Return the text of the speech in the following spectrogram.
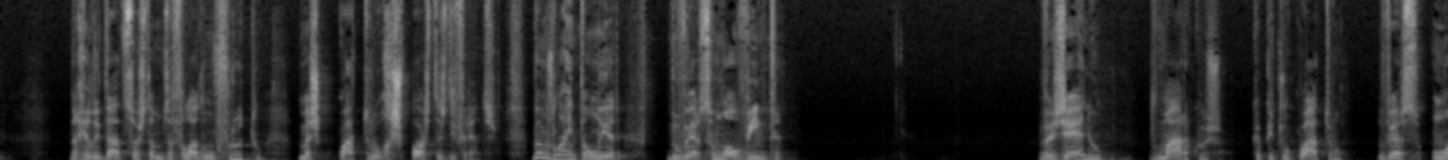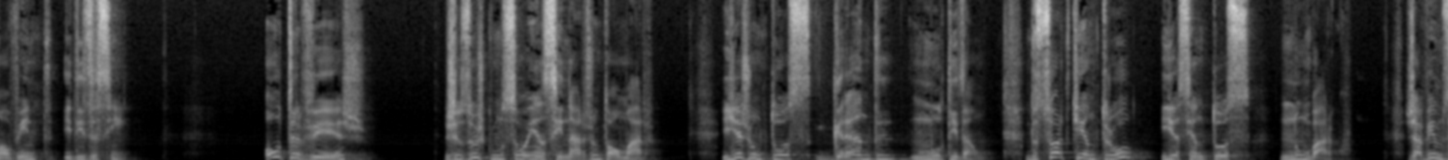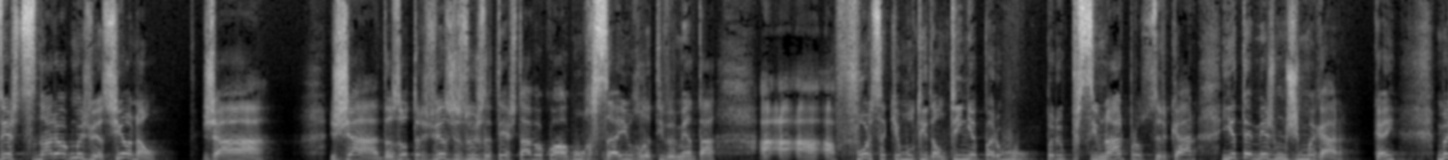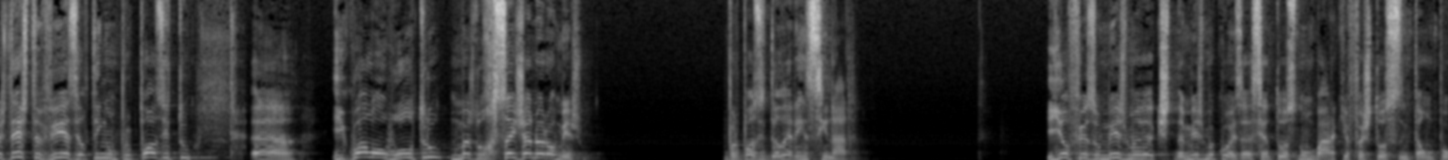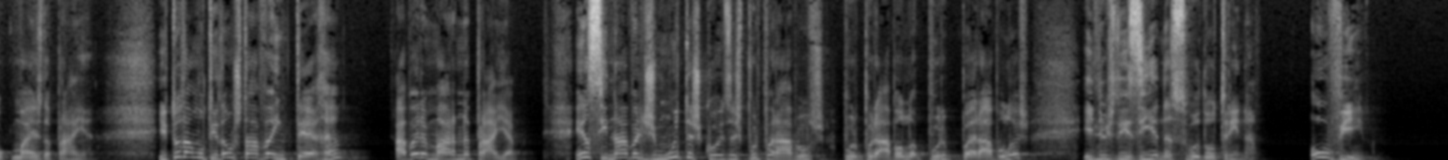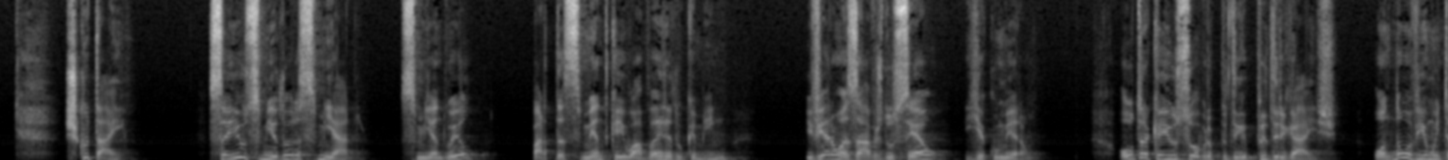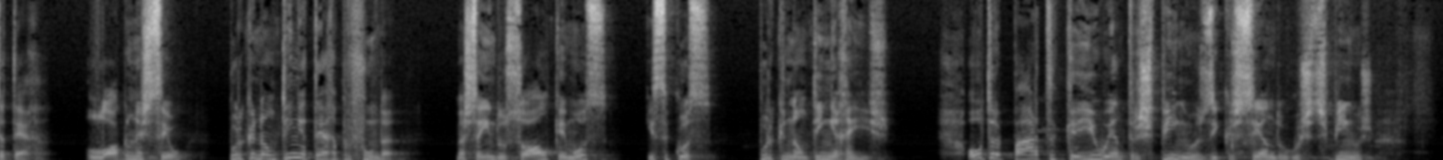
Na realidade, só estamos a falar de um fruto, mas quatro respostas diferentes. Vamos lá então ler do verso 1 ao 20. Evangelho de Marcos, capítulo 4, do verso 1 ao 20, e diz assim: Outra vez, Jesus começou a ensinar junto ao mar, e ajuntou-se grande multidão, de sorte que entrou e assentou-se num barco. Já vimos este cenário algumas vezes, sim ou não? Já. Já, das outras vezes, Jesus até estava com algum receio relativamente à, à, à, força que a multidão tinha para o, para o pressionar, para o cercar e até mesmo esmagar. Okay? Mas desta vez ele tinha um propósito uh, igual ao outro, mas o receio já não era o mesmo. O propósito dele era ensinar. E ele fez mesmo, a mesma coisa, assentou-se num barco e afastou-se então um pouco mais da praia. E toda a multidão estava em terra à beira-mar na praia. Ensinava-lhes muitas coisas por parábolas, por, parábola, por parábolas e lhes dizia na sua doutrina: Ouvi, escutai. Saiu o semeador a semear. Semeando ele, parte da semente caiu à beira do caminho, e vieram as aves do céu e a comeram. Outra caiu sobre pedregais, onde não havia muita terra. Logo nasceu, porque não tinha terra profunda mas saindo o sol, queimou-se e secou-se, porque não tinha raiz. Outra parte caiu entre espinhos e, crescendo os espinhos,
